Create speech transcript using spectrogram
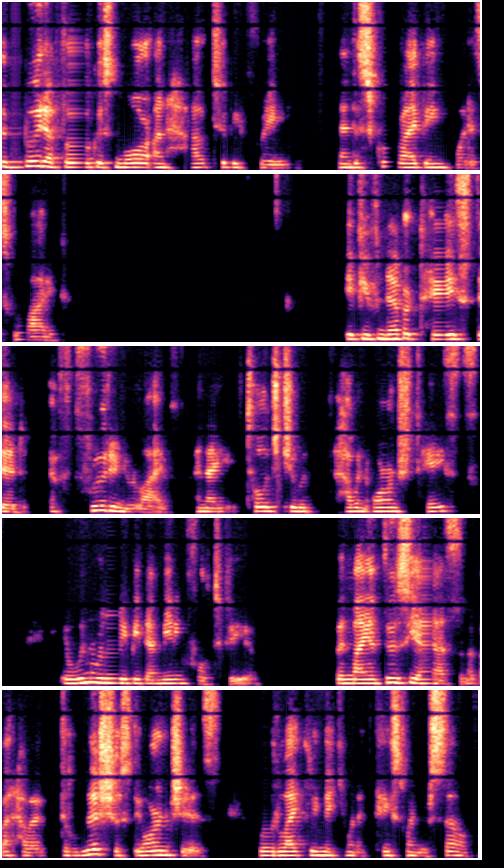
The Buddha focused more on how to be free than describing what it's like if you've never tasted a fruit in your life, and I told you how an orange tastes, it wouldn't really be that meaningful to you. But my enthusiasm about how delicious the orange is would likely make you want to taste one yourself.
